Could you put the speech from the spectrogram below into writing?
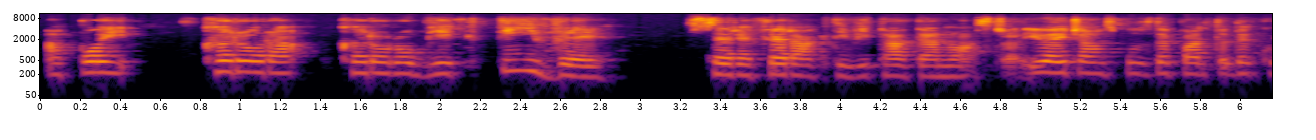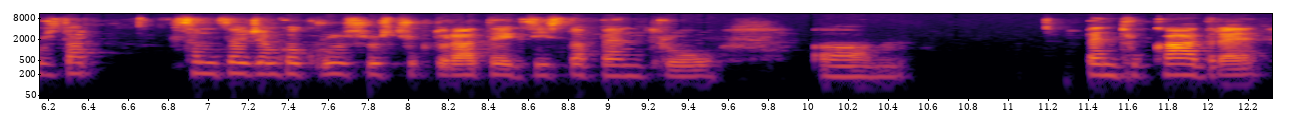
Apoi, cărora, căror obiective se referă activitatea noastră. Eu aici am spus de parte de curs, dar să înțelegem că cursuri structurate există pentru, um, pentru cadre,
